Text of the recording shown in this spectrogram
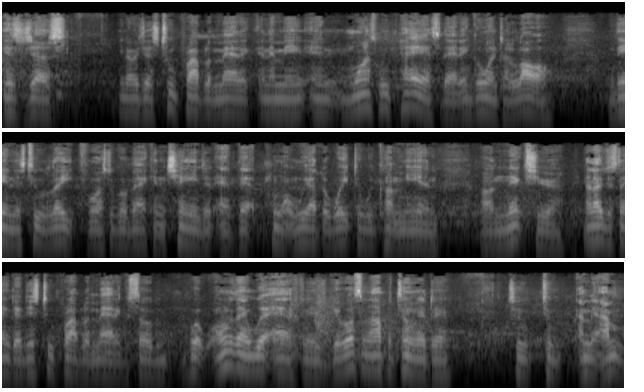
it's just, you know, it's just too problematic. And I mean, and once we pass that and go into law, then it's too late for us to go back and change it at that point. We have to wait till we come in uh, next year. And I just think that it's too problematic. So the only thing we're asking is give us an opportunity to, to I mean, I'm,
